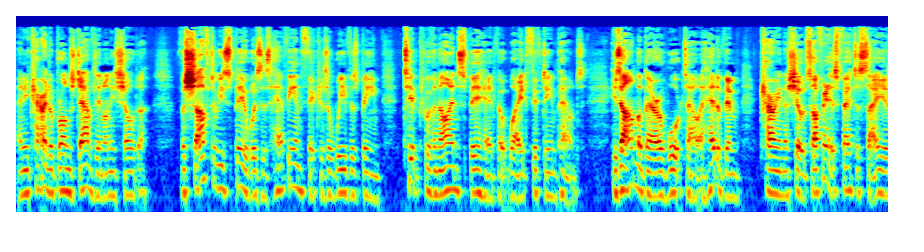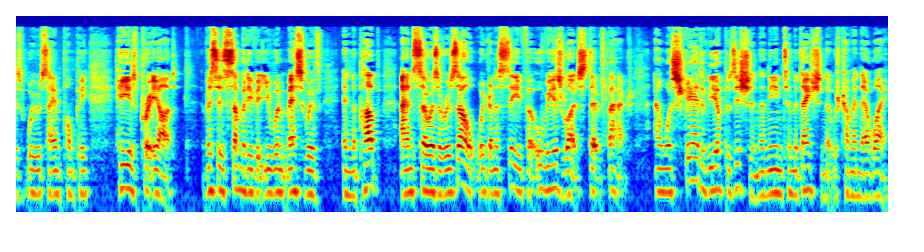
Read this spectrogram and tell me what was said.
and he carried a bronze javelin on his shoulder. The shaft of his spear was as heavy and thick as a weaver's beam, tipped with an iron spearhead that weighed 15 pounds. His armour bearer walked out ahead of him carrying a shield. So I think it's fair to say, as we would say in Pompey, he is pretty hard. This is somebody that you wouldn't mess with in the pub. And so as a result, we're going to see that all the Israelites stepped back and were scared of the opposition and the intimidation that was coming their way.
